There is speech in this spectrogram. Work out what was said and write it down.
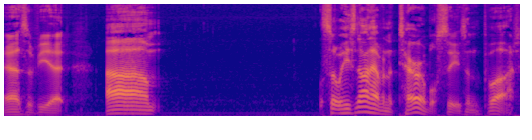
as of yet. Um, so he's not having a terrible season, but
